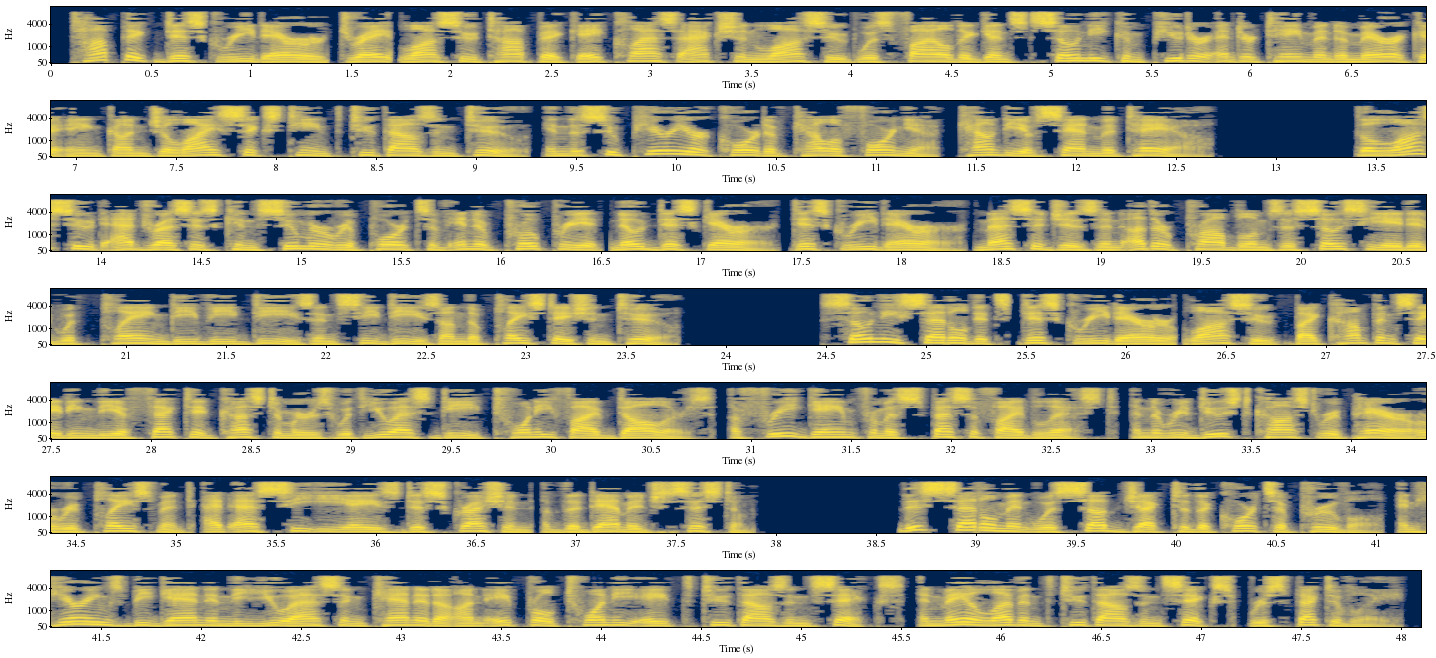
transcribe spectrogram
Topic disk read error Dre lawsuit topic A class action lawsuit was filed against Sony Computer Entertainment America Inc. on July 16, 2002, in the Superior Court of California, County of San Mateo. The lawsuit addresses consumer reports of inappropriate no disk error, disk read error messages and other problems associated with playing DVDs and CDs on the PlayStation 2. Sony settled its disk read error lawsuit by compensating the affected customers with USD $25, a free game from a specified list, and the reduced cost repair or replacement at SCEA's discretion of the damaged system. This settlement was subject to the court's approval, and hearings began in the US and Canada on April 28, 2006, and May 11, 2006, respectively.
